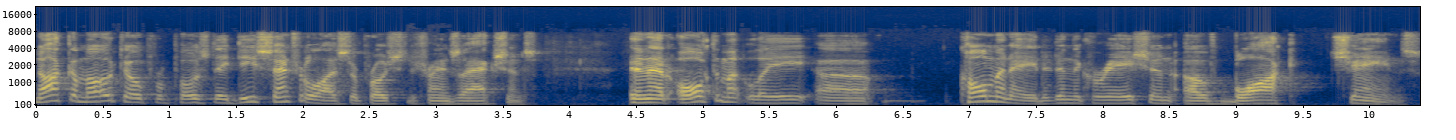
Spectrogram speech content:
Nakamoto proposed a decentralized approach to transactions, and that ultimately uh, culminated in the creation of blockchains.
